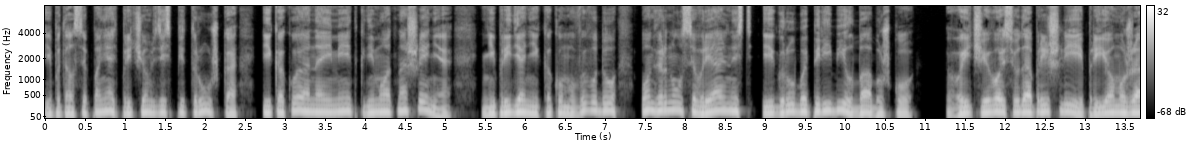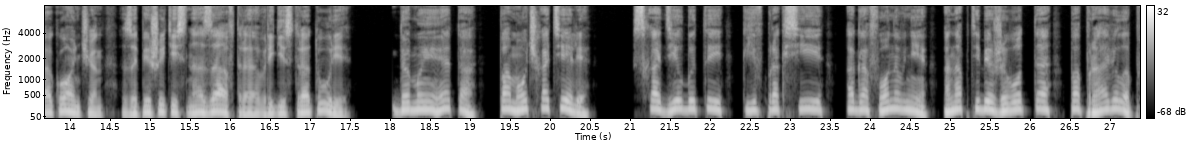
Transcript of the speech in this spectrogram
и пытался понять, при чем здесь Петрушка и какое она имеет к нему отношение. Не придя ни к какому выводу, он вернулся в реальность и грубо перебил бабушку. «Вы чего сюда пришли? Прием уже окончен. Запишитесь на завтра в регистратуре». «Да мы это, помочь хотели. Сходил бы ты к Евпроксии Агафоновне, она б тебе живот-то поправила б».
